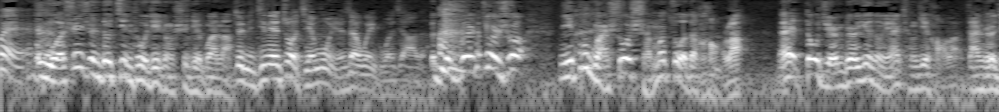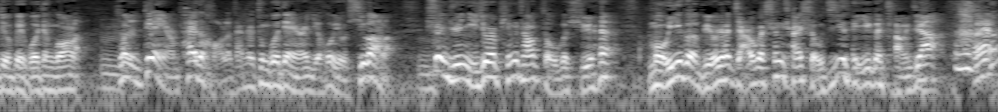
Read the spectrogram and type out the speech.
会深，我深深都浸透这种世界观了。就你今天做节目也是在为国家的。对不是，就是说，你不管说什么做得好了，哎，都觉得，比如运动员成绩好了，咱说就为国争光了；说电影拍的好了，咱说中国电影以后有希望了。甚至你就是平常走个学，某一个，比如说假如个生产手机的一个厂家，哎，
